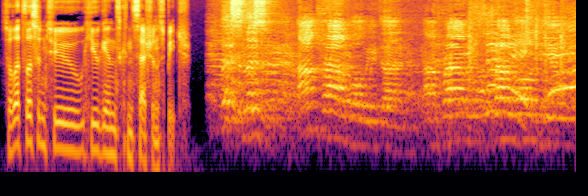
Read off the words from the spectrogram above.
So, let's listen to Hugin's concession speech. Listen, listen, I'm proud of what we've done. I'm proud of, proud of all of you.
